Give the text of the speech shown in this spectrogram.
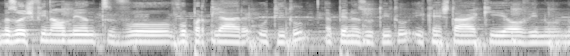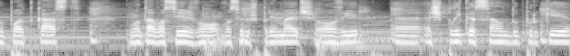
mas hoje finalmente vou, vou partilhar o título, apenas o título, e quem está aqui a ouvir no, no podcast vão estar vocês, vão, vão ser os primeiros a ouvir uh, a explicação do porquê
